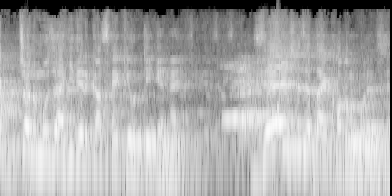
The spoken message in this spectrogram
একজন মুজাহিদের কাছে কেউ টিকে নাই। যে এসেছে তাই খতম করেছে।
